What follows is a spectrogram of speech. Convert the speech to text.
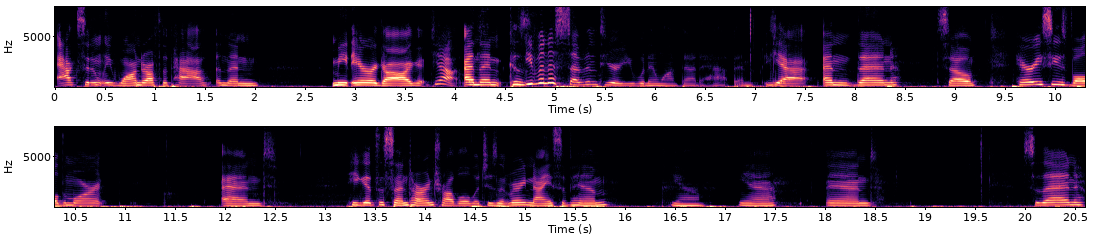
accidentally wander off the path and then meet Aragog, yeah, and then because even a seventh year, you wouldn't want that to happen. Yeah, and then so Harry sees Voldemort, and he gets a centaur in trouble, which isn't very nice of him. Yeah, Yeah, and so then,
